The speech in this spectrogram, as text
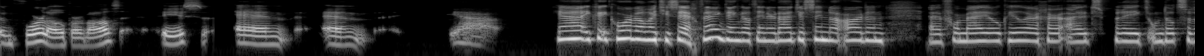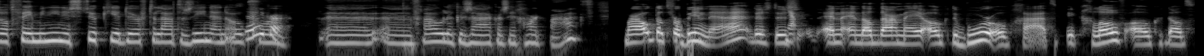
een voorloper was, is. En, en ja. Ja, ik, ik hoor wel wat je zegt. Hè? Ik denk dat inderdaad Jacinda Arden uh, voor mij ook heel erg eruit spreekt, omdat ze dat feminine stukje durft te laten zien. En ook Zeker. voor uh, vrouwelijke zaken zich hard maakt. Maar ook dat verbinden, hè? Dus, dus, en, en dat daarmee ook de boer opgaat. Ik geloof ook dat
